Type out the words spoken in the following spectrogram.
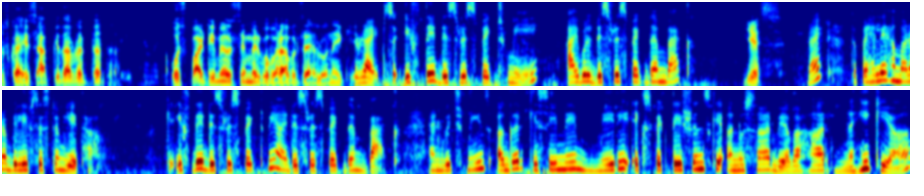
उसका हिसाब किताब रखता था। उस पार्टी में उसने मेरे को बराबर से हेलो नहीं किया। Right so if they disrespect me I will disrespect them back yes right तो पहले हमारा बिलीफ सिस्टम ये था कि if they disrespect me I disrespect them back and which means अगर किसी ने मेरी एक्सपेक्टेशंस के अनुसार व्यवहार नहीं किया,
